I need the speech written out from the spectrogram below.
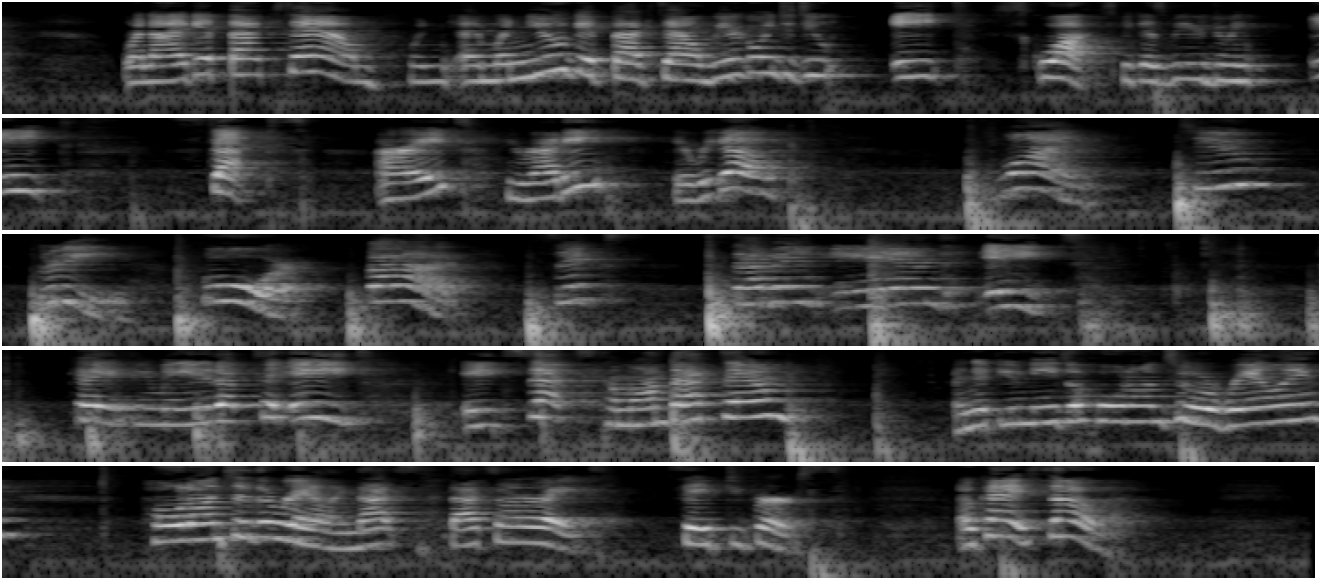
When I get back down, when, and when you get back down, we are going to do eight squats because we are doing eight steps. All right, you ready? Here we go. One, two, three, four, five, six, seven, and eight. Okay, if you made it up to eight, eight steps, come on back down. And if you need to hold on to a railing, hold on to the railing. That's, that's all right. Safety first. Okay, so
